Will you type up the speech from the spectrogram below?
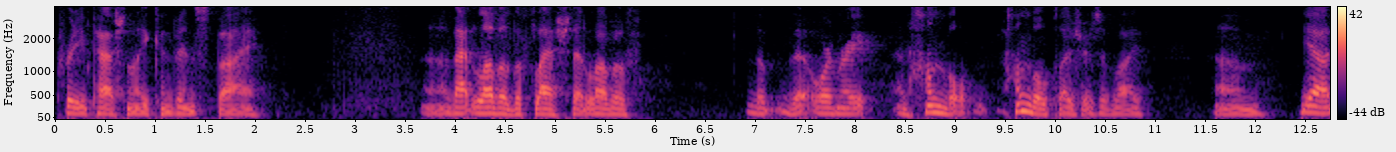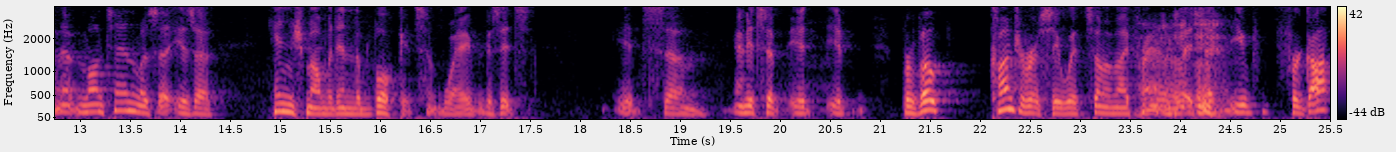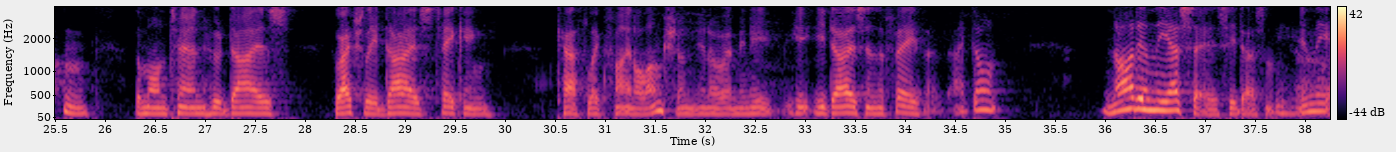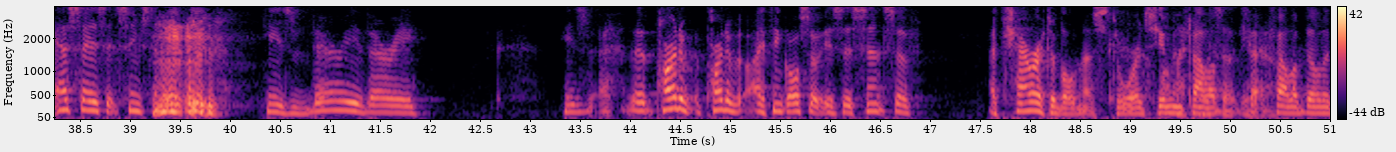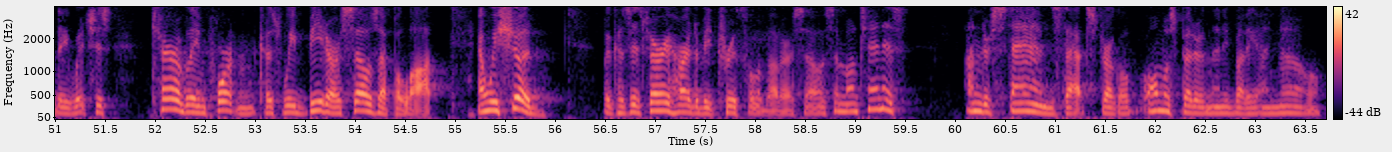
pretty passionately convinced by uh, that love of the flesh, that love of the, the ordinary and humble, humble pleasures of life. Um, yeah, no, Montaigne was a, is a hinge moment in the book in some way because it's it's um, and it's a it it provoked controversy with some of my friends. They said you've forgotten the Montaigne who dies, who actually dies taking Catholic final unction. You know, I mean, he he, he dies in the faith. I don't. Not in the essays, he doesn't. In the essays, it seems to me he's very, very. He's uh, part of part of I think also is a sense of a charitableness towards human oh, falli- also, yeah. fallibility, which is terribly important because we beat ourselves up a lot. And we should, because it's very hard to be truthful about ourselves. And Montaigne understands that struggle almost better than anybody I know.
